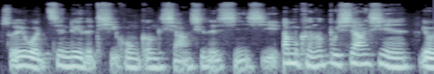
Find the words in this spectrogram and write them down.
所以我尽力的提供更详细的信息。他们可能不相信有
